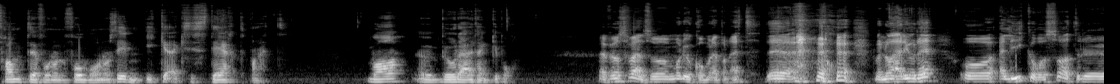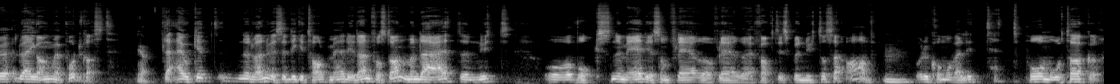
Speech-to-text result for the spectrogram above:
fram til for noen få måneder siden ikke eksistert på nett. Hva eh, burde jeg tenke på? Først og fremst så må du jo komme deg på nett. Det, men nå er det jo det. Og jeg liker også at du, du er i gang med podkast. Ja. Det er jo ikke et, nødvendigvis et digitalt medie i den forstand, men det er et nytt og voksende medie som flere og flere faktisk benytter seg av. Og du kommer veldig tett på mottaker.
